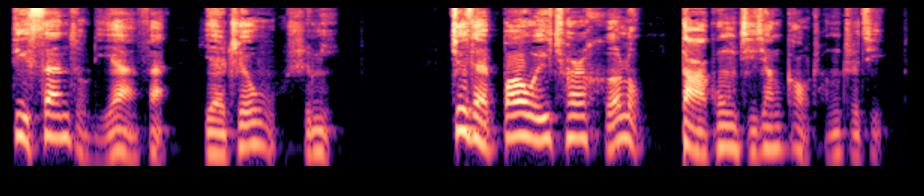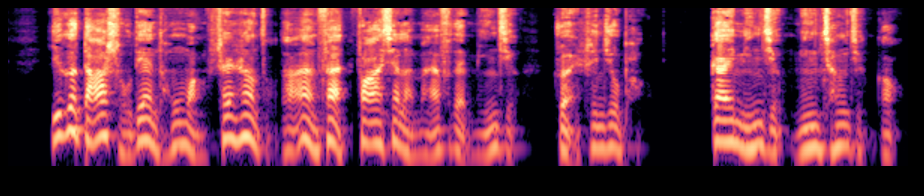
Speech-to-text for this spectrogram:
第三组离案犯也只有五十米。就在包围圈合拢、大功即将告成之际，一个打手电筒往山上走的案犯发现了埋伏的民警，转身就跑。该民警鸣枪警告。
